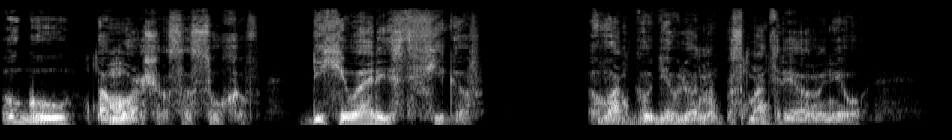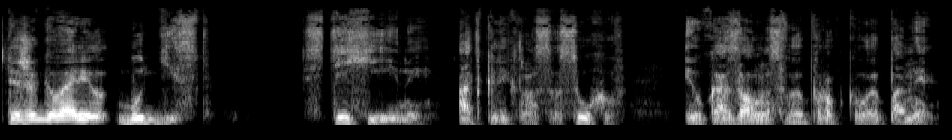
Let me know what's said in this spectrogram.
«Угу», — поморщился Сухов, — «бихеварист фигов». Ванга удивленно посмотрела на него. «Ты же говорил, буддист». «Стихийный», — откликнулся Сухов и указал на свою пробковую панель.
